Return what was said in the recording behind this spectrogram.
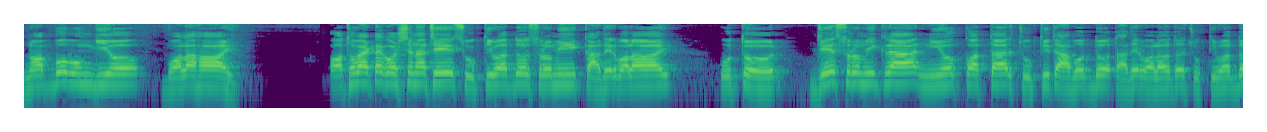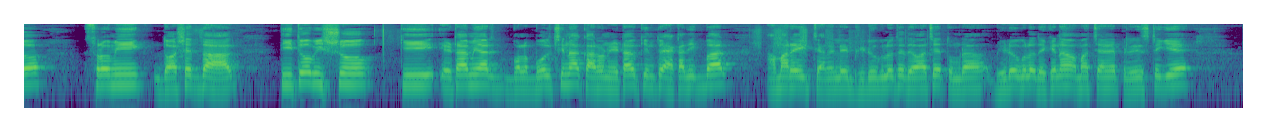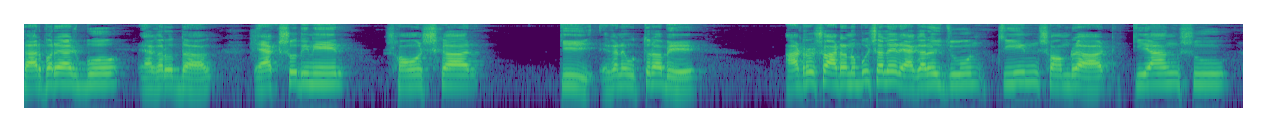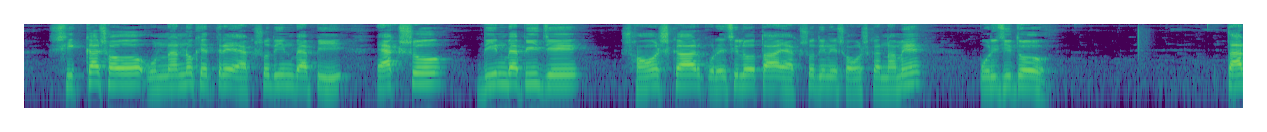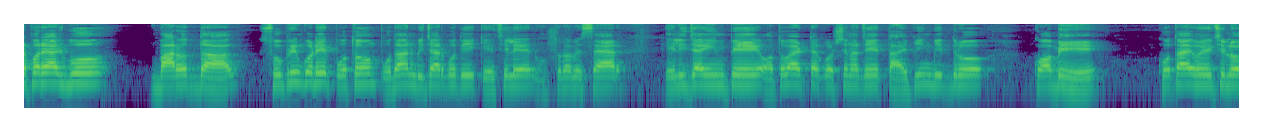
নব্যবঙ্গীয় বলা হয়। অথবা একটা কোশ্চেন আছে চুক্তিবদ্ধ শ্রমিক কাদের বলা হয়? উত্তর, যে শ্রমিকরা নিয়োগকর্তার চুক্তিতে আবদ্ধ তাদের বলা হতো চুক্তিবদ্ধ শ্রমিক। দশের দাগ তৃতীয় বিশ্ব কি এটা আমি আর বল- বলছি না, কারণ এটাও কিন্তু একাধিকবার আমার এই চ্যানেলের ভিডিওগুলোতে দেওয়া আছে। তোমরা ভিডিওগুলো দেখে নাও আমার চ্যানেলের প্লেলিস্টে গিয়ে। তারপরে আসব এগারোর দাগ। একশো দিনের সংস্কার কি? এখানে উত্তর হবে, আঠেরোশো আটানব্বই সালের এগারোই জুন চীন সম্রাট কিয়াংশু শিক্ষাসহ অন্যান্য ক্ষেত্রে একশো দিনব্যাপী একশো দিনব্যাপী যে সংস্কার করেছিল তা একশো দিনের সংস্কার নামে পরিচিত। তারপরে আসব বারোর দাগ। সুপ্রিম কোর্টের প্রথম প্রধান বিচারপতি কে ছিলেন? উত্তর হবে স্যার এলিজা ইম্পে। অথবা একটা কোশ্চেন আছে, তাইপিং বিদ্রোহ কবে? কোথায় হয়েছিল?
